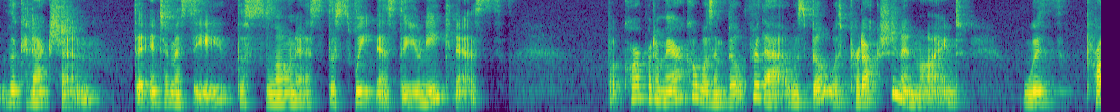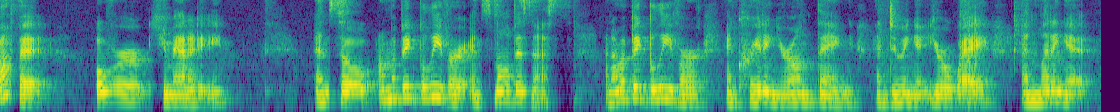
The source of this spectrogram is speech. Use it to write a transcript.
the connection, the intimacy, the slowness, the sweetness, the uniqueness. But corporate America wasn't built for that. It was built with production in mind, with profit over humanity. And so I'm a big believer in small business. And I'm a big believer in creating your own thing and doing it your way and letting it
